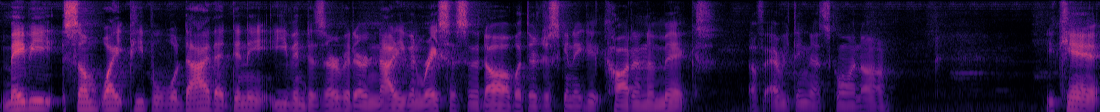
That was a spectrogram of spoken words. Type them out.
maybe some white people will die that didn't even deserve it or not even racist at all, but they're just gonna get caught in the mix of everything that's going on. You can't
